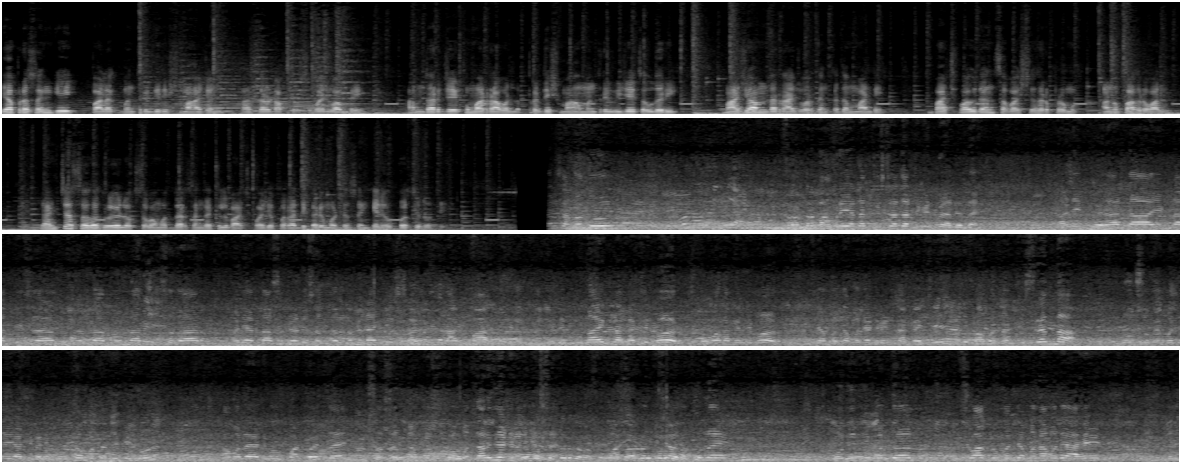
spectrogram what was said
या प्रसंगी पालकमंत्री गिरीश महाजन खासदार डॉक्टर सुभाष भांबरे आमदार जयकुमार रावल प्रदेश महामंत्री विजय चौधरी माजी आमदार राजवर्धन कदम मांडे भाजपा विधानसभा शहर प्रमुख अनुप अग्रवाल यांच्यासह धुळे लोकसभा मतदारसंघातील भाजपाचे पदाधिकारी मोठ्या संख्येने उपस्थित होते. डॉक्टर भांबरे यांना तिसऱ्याचा तिकीट मिळालेलं आहे. आणि पहिल्यांदा एक लाख तीस हजार दुसऱ्यांदा दोन लाख तीस हजार आणि आता सगळ्यांनी संकल्प केला आहे की साडेतीन लाख पार. म्हणजे पुन्हा एक लाखाची भर सव्वा लाखाची भर या मतामध्ये या टाकायची आणि बाबांना तिसऱ्यांदा लोकसभेमध्ये या ठिकाणी मोठं मताधिक्य घेऊन आम्हाला या ठिकाणी पाठवायचं आहे. असा मतदारांनी या ठिकाणी आहे. वातावरण अनुकूल आहे? मोदीजीबद्दल विश्वास लोकांच्या मनामध्ये आहे.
